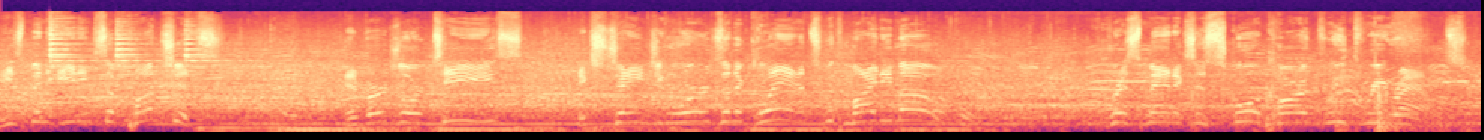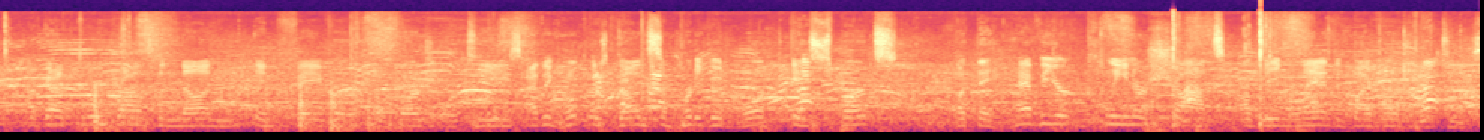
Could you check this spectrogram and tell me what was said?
He's been eating some punches. And Vergil Ortiz exchanging words and a glance with Mighty Mo. Chris Mannix's scorecard through three rounds. I've got three rounds to none in favor of Vergil Ortiz. I think Hooker's done some pretty good work in spurts, but the heavier, cleaner shots are being landed by Vergil Ortiz.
